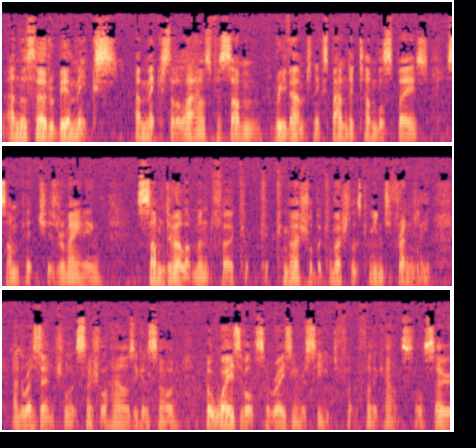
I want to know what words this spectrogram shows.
And the third would be a mix, a mix that allows for some revamped and expanded tumble space, some pitches remaining, some development for commercial, but commercial that's community friendly, and residential that's social housing and so on, but ways of also raising receipt for, for the council. So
